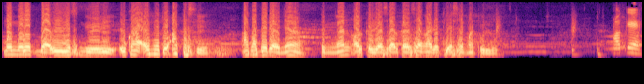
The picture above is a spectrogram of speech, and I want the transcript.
menurut Mbak Wiwit sendiri UKM itu apa sih? Apa bedanya dengan organisasi-organisasi yang ada di SMA dulu? Oke,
